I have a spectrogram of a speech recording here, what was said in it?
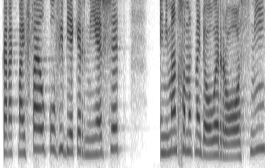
Kan ek my vuil koffiebeker neersit en niemand gaan met my daaroor raas nie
